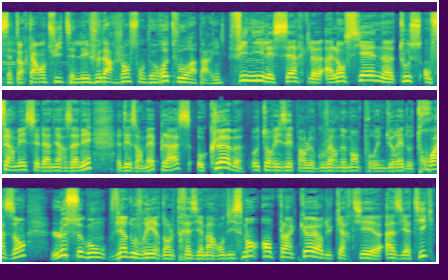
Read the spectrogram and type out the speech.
7h48, les jeux d'argent sont de retour à Paris. Fini les cercles à l'ancienne, tous ont fermé ces dernières années. Désormais, place au club autorisé par le gouvernement pour une durée de trois ans. Le second vient d'ouvrir dans le 13e arrondissement, en plein cœur du quartier asiatique.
